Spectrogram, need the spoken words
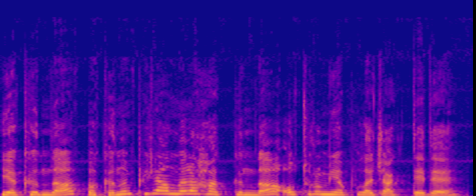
Yakında bakanın planları hakkında oturum yapılacak dedi.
